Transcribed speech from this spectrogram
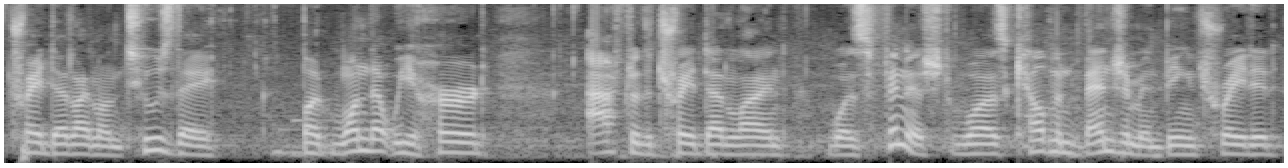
trade deadline on Tuesday, but one that we heard after the trade deadline was finished was Kelvin Benjamin being traded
